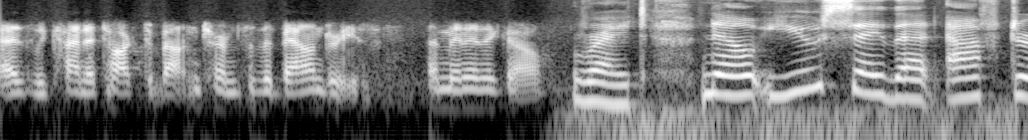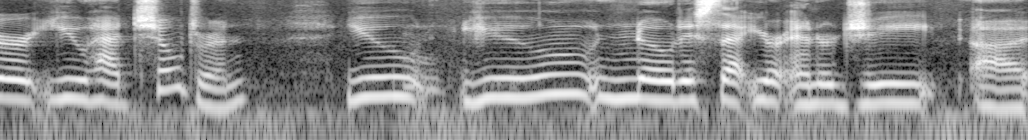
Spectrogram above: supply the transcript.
As we kind of talked about in terms of the boundaries a minute ago. Right. Now, you say that after you had children, you you noticed that your energy uh,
